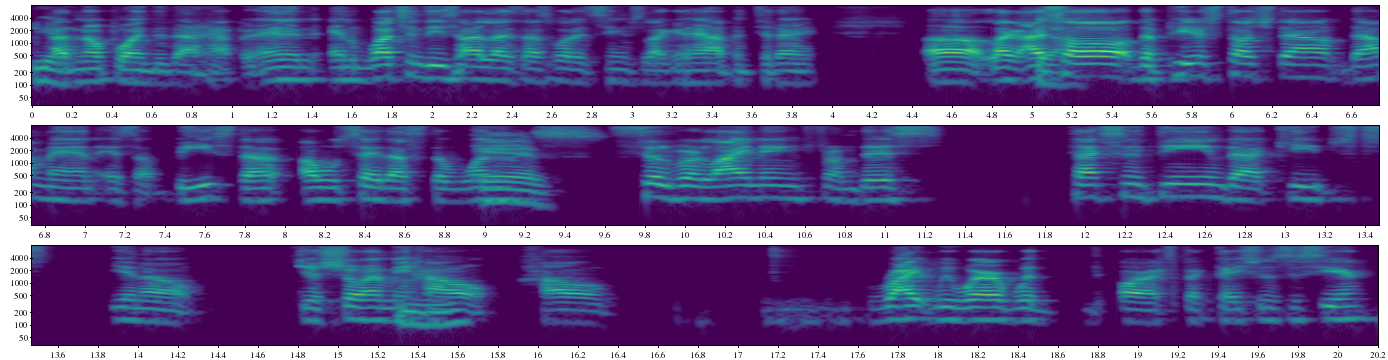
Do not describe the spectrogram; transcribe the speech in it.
Yeah. at no point did that happen. And and watching these highlights, that's what it seems like it happened today. Uh, like I Yeah. saw the Pierce touchdown. That man is a beast. That I would say that's the one Is silver lining from this Texan team that keeps, you know, just showing me Mhm. how how right we were with our expectations this year.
